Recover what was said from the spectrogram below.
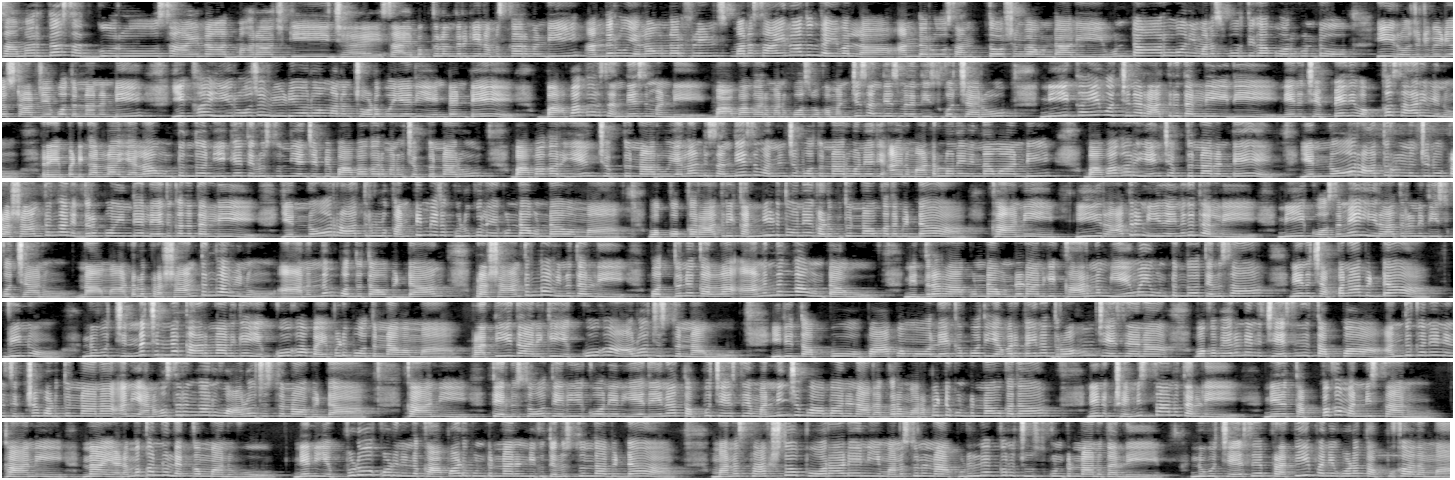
సమర్థ సద్గురు సాయినాథ్ మహారాజ్కి జై. సాయి భక్తులందరికీ నమస్కారం అండి. అందరూ ఎలా ఉన్నారు ఫ్రెండ్స్? మన సాయినాథుని దయ వల్ల అందరూ సంతోషంగా ఉండాలి ఉంటారు అని మనస్ఫూర్తిగా కోరుకుంటూ ఈ రోజుటి వీడియో స్టార్ట్ చేయబోతున్నానండి. ఇక ఈ రోజు వీడియోలో మనం చూడబోయేది ఏంటంటే బాబాగారు సందేశం అండి. బాబాగారు మన కోసం ఒక మంచి సందేశం అయితే తీసుకొచ్చారు. నీకై వచ్చిన రాత్రి తల్లి ఇది. నేను చెప్పేది ఒక్కసారి విను. రేపటి రేపటికల్లా ఎలా ఉంటుందో నీకే తెలుస్తుంది అని చెప్పి బాబాగారు మనకు చెప్తున్నారు. బాబాగారు ఏం చెప్తున్నారు? ఎలాంటి సందేశం అందించబోతున్నారు అనేది ఆయన మాటల్లోనే విన్నామా అండి? బాబాగారు ఏం చెప్తున్నారంటే ఎన్నో రాత్రుల నుంచి నువ్వు ప్రశాంతంగా నిద్రపోయిందే లేదు కదా తల్లి. ఎన్నో రాత్రులు కంటి మీద కులుకు లేకుండా ఉండావమ్మా. ఒక్కొక్క రాత్రి కన్నీటితోనే గడుపుతున్నావు కదా బిడ్డ. కానీ ఈ రాత్రి నీదైనది తల్లి. నీ కోసమే ఈ రాత్రిని తీసుకొచ్చాను. నా మాటలు ప్రశాంతంగా విను. ఆనందం పొందుతావు బిడ్డ. ప్రశాంతంగా విను తల్లి. పొద్దున కల్లా ఆనందంగా ఉంటావు. నిద్ర రాకుండా ఉండడానికి కారణం ఏమై ఉంటుందో తెలుసా? నేను చెప్పనా బిడ్డా? విను నువ్వు చిన్న చిన్న కారణాలకే ఎక్కువగా భయపడిపోతున్నావమ్మా. ప్రతి దానికి ఎక్కువగా ఆలోచిస్తున్నావు. ఇది తప్పు పాపమో లేకపోతే ఎవరికైనా ద్రోహం చేశానా? ఒకవేళ నేను చేసింది తప్ప? అందుకనే నేను శిక్ష పడుతున్నానా అని అనవసరంగా నువ్వు ఆలోచిస్తున్నావు బిడ్డ. కానీ తెలుసో తెలియకో నేను ఏదైనా తప్పు చేస్తే మన్నించు బాబా అని నా దగ్గర మొరపెట్టుకుంటున్నావు కదా. నేను క్షమిస్తాను తల్లి. నేను తప్పక మన్నిస్తాను. కానీ నా ఎడమ కన్ను లెక్కమ్మా నువ్వు. నేను ఎప్పుడూ కూడా నిన్ను కాపాడుకుంటున్నానని నీకు తెలుస్తుందా బిడ్డ? మనస్సాక్షితో పోరాడే నీ మనసును నా కుడి లెక్కను చూసుకుంటున్నాను తల్లి. నువ్వు చేసే ప్రతి పని కూడా తప్పు కాదమ్మా.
